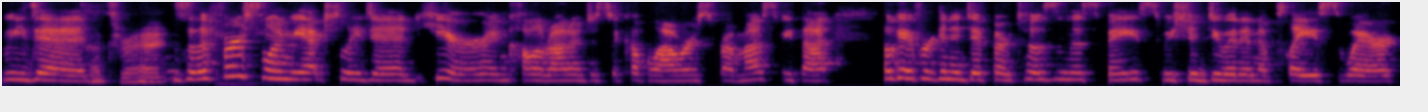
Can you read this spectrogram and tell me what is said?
We did. That's right. So the first one we actually did here in Colorado, just a couple hours from us, we thought, okay, if we're going to dip our toes in this space, we should do it in a place where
